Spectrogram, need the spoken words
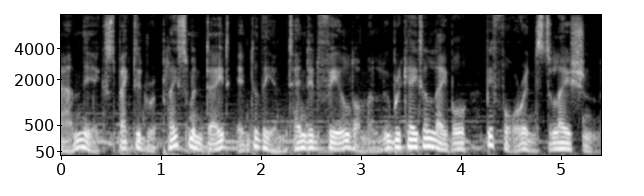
and the expected replacement date into the intended field on the lubricator label before installation.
